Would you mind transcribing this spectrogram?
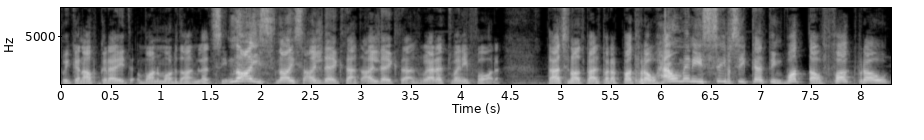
we can upgrade one more time. Let's see. Nice, nice. I'll take that. I'll take that. We are at 24. That's not bad. But, but bro, how many sips he getting? What the fuck, bro?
